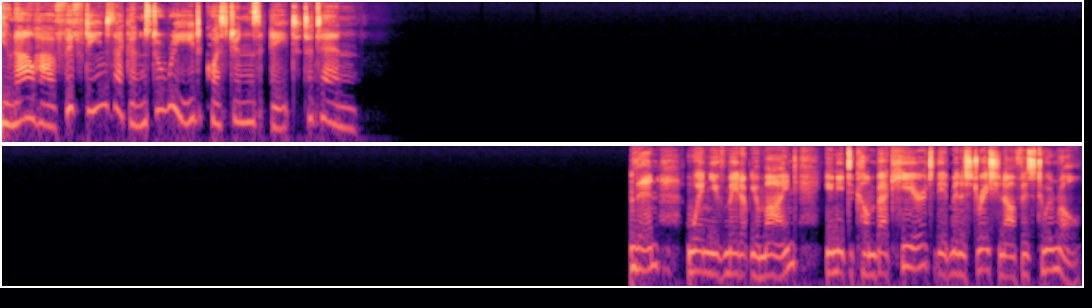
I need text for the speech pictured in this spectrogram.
You now have 15 seconds to read questions 8 to 10. Then, when you've made up your mind, you need to come back here to the administration office to enroll.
